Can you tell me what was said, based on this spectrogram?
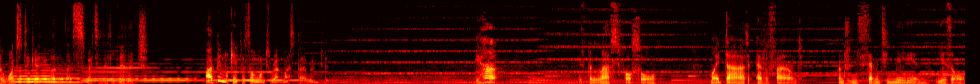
I wanted to get you out of that sweaty little village. I've been looking for someone to rent my spare room to. You have? It's the last fossil my dad ever found, 170 million years old.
